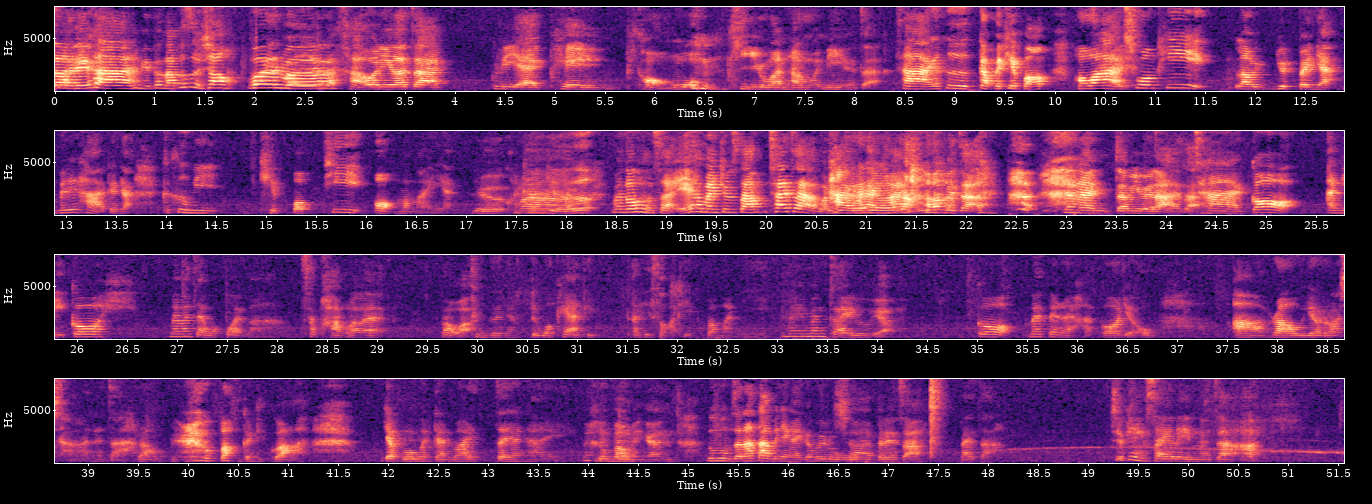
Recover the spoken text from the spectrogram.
สวัสดีค่ะยินดีต้อนรับเข้าสู่ช่องเวิร์นเวิร์นนะคะวันนี้เราจะ react เพลงของวง P1 Harmony นะจ๊ะ ใช่ก็คือกลับไปเคป๊อปเพราะว่าใช่ ช่วงที่เราหยุดไปเนี่ยไม่ได้ถ่ายกันเนี่ยก็คือมีเคป๊อปที่ออกมาใหม่อะเยอะค่อนมาข้ากงเยอะไมันต้องสงสัยเอ๊ะทำไมชุดซ้ำใช่จ้ะวันถ่ายมาเยอะถ่ายจ้ะรอบไปจ้ะนานๆจะมีเวลาจ้ะใช่ก็อันนี้ก็ไม่มั่นใจว่าปล่อยมา สักพักแล้วแหละเปล่าวะถึงเดือนยังหรือว่าแค่อาทิตย์อาทิตย์สองอาทิตย์ประมาณนี้ ไม่มั่นใจเลยอะก็ไม่เป็นไรค่ะ ก็เดี๋ยวอ่าเราอย่ารอช้านะจ๊ะ เราไปเริ่มฟังกันดีกว่า อยากรู้เหมือนกันว่าจะยังไงไม่เคยฟังเหมือนกันหนุ่มๆจะหน้าตาเป็นยังไงก็ไม่รู้ใช่ไปเลยจ้ะไปจ้ะชื่อเพลงไซเรนนะจ๊ะ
